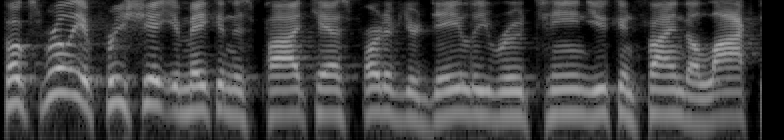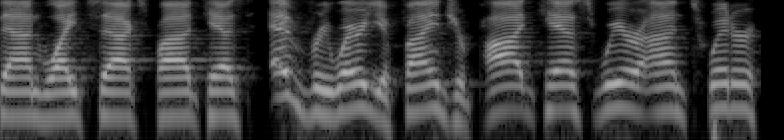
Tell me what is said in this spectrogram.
Folks, really appreciate you making this podcast part of your daily routine. You can find the Locked On White Sox podcast everywhere you find your podcast. We are on Twitter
